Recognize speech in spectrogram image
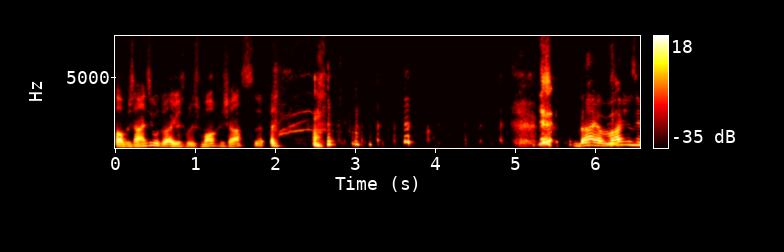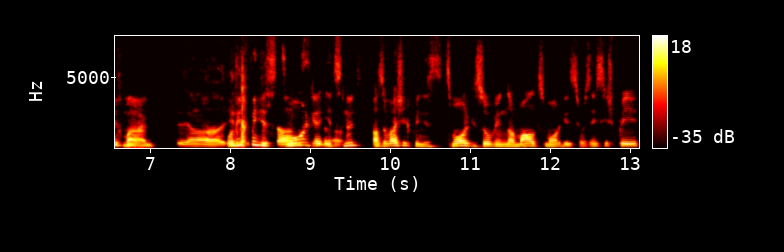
Aber das Einzige, was du eigentlich willst machen, ist essen. Nein, aber weißt du, was ich meine? Ja. Und ich finde jetzt zum Morgen genau. jetzt nicht, also weißt du, ich finde jetzt zum Morgen so wie normal zum Morgen ist. Was ist es bei,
